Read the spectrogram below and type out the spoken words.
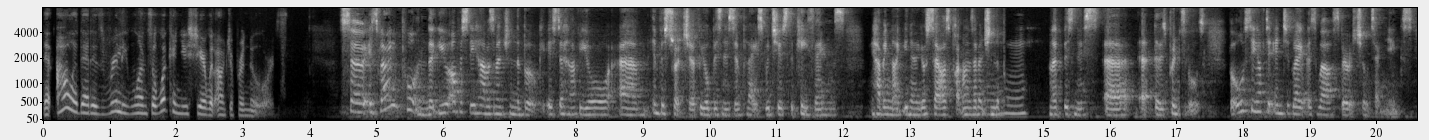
that all of that is really one. So, what can you share with entrepreneurs? So it's very important that you obviously have, as I mentioned in the book, is to have your um, infrastructure for your business in place, which is the key things. Having like you know your sales pipeline, as I mentioned the mm-hmm. of business, uh, uh, those principles. But also you have to integrate as well spiritual techniques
